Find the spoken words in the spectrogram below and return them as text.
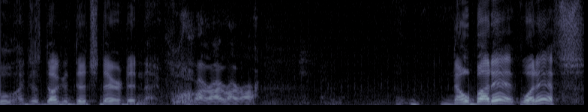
Ooh, I just dug a ditch there, didn't I? No, but if, what ifs?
